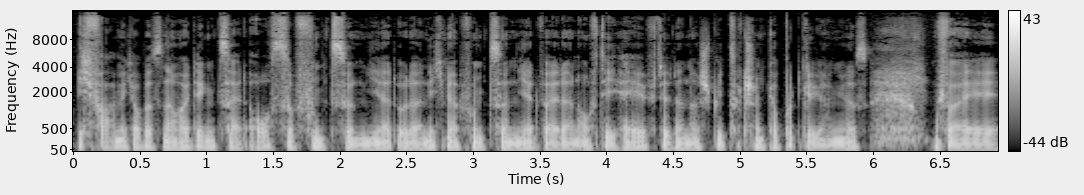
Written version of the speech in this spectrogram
Ich frage mich, ob es in der heutigen Zeit auch so funktioniert oder nicht mehr funktioniert, weil dann auf die Hälfte dann das Spielzeug schon kaputt gegangen ist, weil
